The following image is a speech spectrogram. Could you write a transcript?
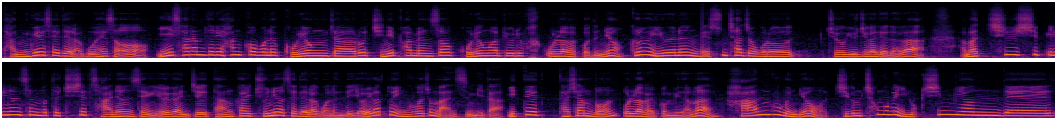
단괴 세대라고 해서 이 사람들이 한꺼번에 고령자로 진입하면서 고령화 비율이 확 올라갔거든요. 그 이후에는 순차적으로 쭉 유지가 되다가 아마 71년생부터 74년생 여기가 이제 단카이 주니어 세대라고 하는데 여기가 또 인구가 좀 많습니다. 이때 다시 한번 올라갈 겁니다만 한국은요 지금 1960년대에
